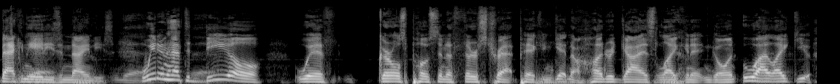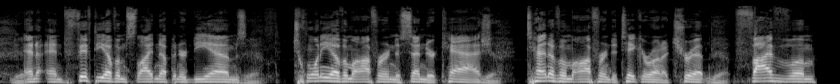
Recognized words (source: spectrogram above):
back in the eighties and nineties. Yeah. We didn't have to deal with girls posting a thirst trap pic and getting a hundred guys liking it and going, "Ooh, I like you," and and fifty of them sliding up in her DMs. Twenty of them offering to send her cash, Yeah. ten of them offering to take her on a trip, Yeah. five of them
